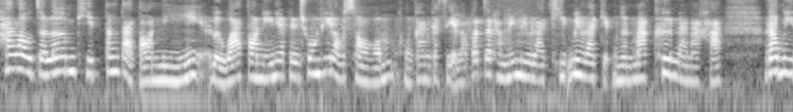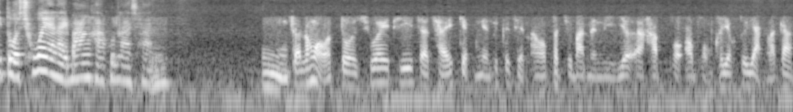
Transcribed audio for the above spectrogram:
ถ้าเราจะเริ่มคิดตั้งแต่ตอนนี้ หรือว่าตอนนี้เนี่ยเป็นช่วงที่เราซ้อมของการเกษียณเราก็จะทำให้มีเวลาคิดมีเวลาเก็บเงินมากขึ้นนะนะคะ เรามีตัวช่วยอะไรบ้างคะคุณราชันอืมก็ต้องบอกว่าตัวช่วยที่จะใช้เก็บเงินเพื่อเกษียณเอาปัจจุบันมันมีเยอะอะครับผมเอาผมเขายกตัวอย่างแล้วกัน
